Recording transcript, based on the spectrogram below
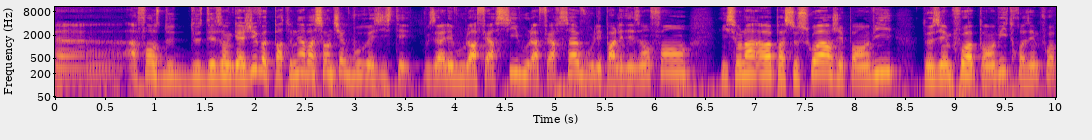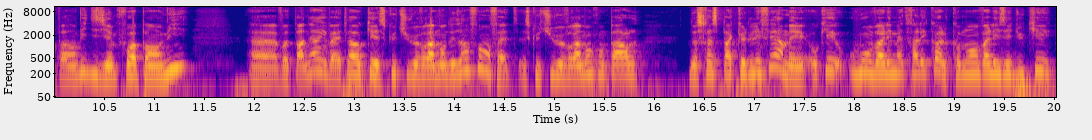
Euh, à force de, désengager, votre partenaire va sentir que vous résistez. Vous allez vouloir faire ci, vouloir faire ça, vous voulez parler des enfants. Ils sont là, ah, pas ce soir, j'ai pas envie. Deuxième fois, pas envie. Troisième fois, pas envie. Dixième fois, pas envie. Euh, votre partenaire, il va être là, ok, est-ce que tu veux vraiment des enfants, en fait? Est-ce que tu veux vraiment qu'on parle ne serait-ce pas que de les faire, mais ok, où on va les mettre à l'école, comment on va les éduquer,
